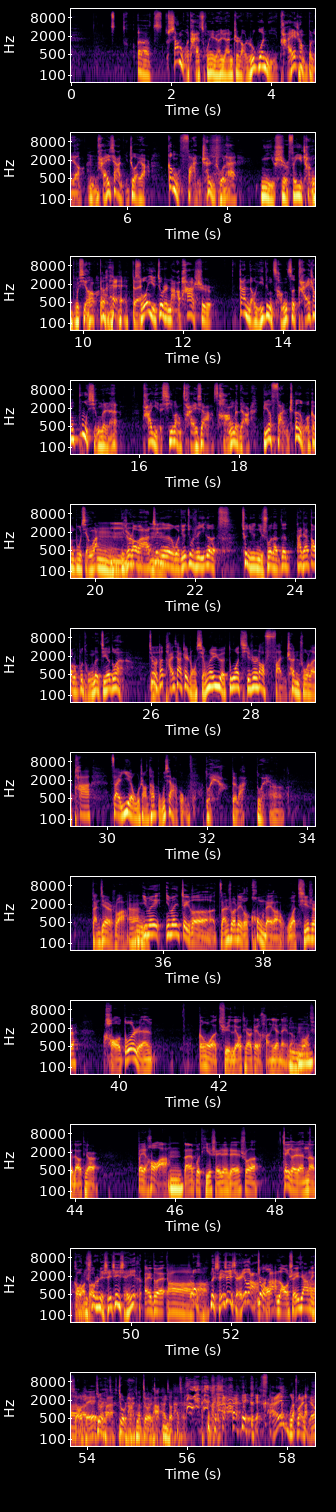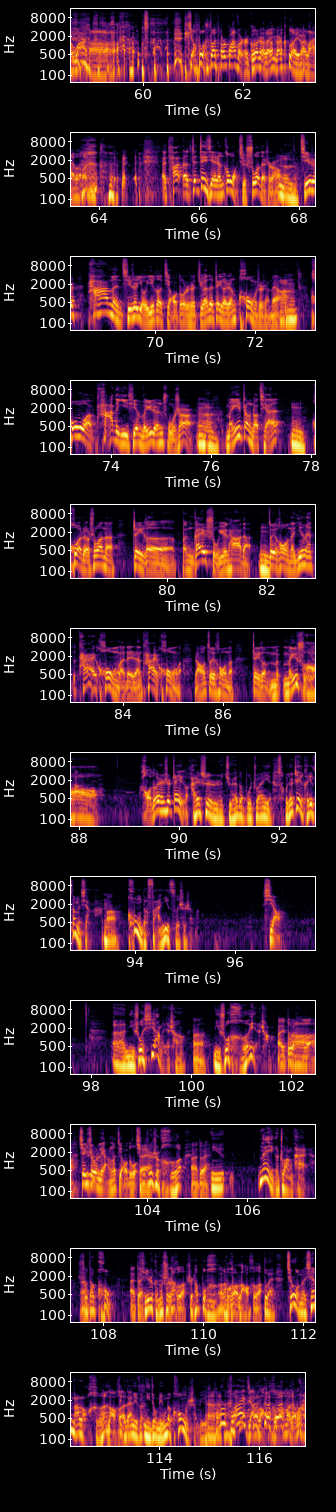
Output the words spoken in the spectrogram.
呃，上过台从业人员知道，如果你台上不灵，台下你这样，更反衬出来你是非常不行。对对，所以就是哪怕是干到一定层次，台上不行的人，他也希望台下藏着点儿别反衬我更不行了。嗯，你知道吧？这个我觉得就是一个，就你你说的，这大家到了不同的阶段，就是他台下这种行为越多，其实倒反衬出了他在业务上他不下功夫，对呀，对吧？对，咱接着说啊，因为因为这个，咱说这个控这个，我其实好多人跟我去聊天，这个行业内的跟我去聊天，背后啊，咱也不提谁谁谁，说这个人呢跟哦，我你说说那谁谁谁？哎，对，啊，哦，那谁谁谁吧，就是他。老老谁家那小谁，就是他，就是他，就是他，就他，就他。还不串闲话啊？要不我端头瓜子儿搁这儿，咱一边嗑一边来吧。哎，他呃，这这些人跟我去说的时候，其实他们其实有一个角度是觉得这个人空是什么呀？通过他的一些为人处事儿，嗯，没挣着钱，嗯，或者说呢，这个本该属于他的，最后呢，因为太空了，这人太空了，然后最后呢，这个没没属于他，哦，好多人是这个。还是觉得不专业？我觉得这个可以这么想啊，啊，空的反义词是什么？像，呃，你说像也成，嗯，你说和也成，哎，对，和啊这就是两个角度，其实是和。呃，对，你那个状态说他控，哎对其实可能是他是他不和，呃不够老和，对，其实我们先把老和老和的东西，你就明白控是什么意思。他不是不爱讲老何吗？这不是，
